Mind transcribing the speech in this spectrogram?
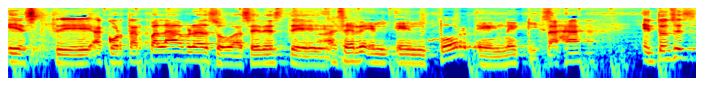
este, acortar palabras o hacer este, Hacer el, el por en X. ajá. Entonces,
